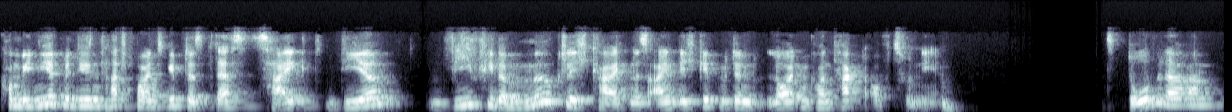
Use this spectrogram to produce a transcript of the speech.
kombiniert mit diesen Touchpoints gibt es, das zeigt dir, wie viele Möglichkeiten es eigentlich gibt, mit den Leuten Kontakt aufzunehmen. Das Doofe daran,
